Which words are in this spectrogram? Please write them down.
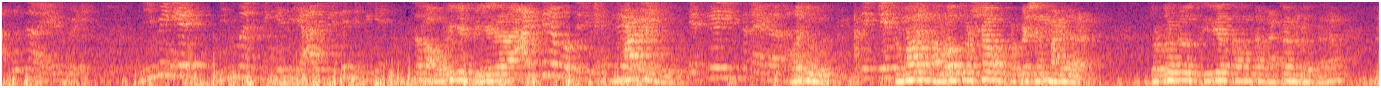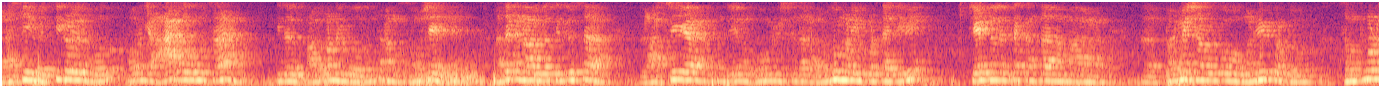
ಅದನ್ನ ಹೇಳ್ಬೇಡಿ ನಿಮಗೆ ನಿಮ್ಮ ಅನಿಸಿಕೆಯಲ್ಲಿ ಯಾರ ಮೇಲೆ ನಿಮಗೆ ಸರ್ ಅವರಿಗೆ ಬೇರೆ ಮಾಡಿಸಿರಬಹುದು ನೀವು ಹೆಸರು ಮಾಡಿಸಿರ್ಬೋದು. ಹೆಸರು ಹೇಳಿ ಅಂತ ಹೇಳಲ್ಲ ಒಂದು ಸುಮಾರು ನಲವತ್ತು ವರ್ಷ ಅವ್ರು ಪ್ರೊಫೆಷನ್ ಮಾಡಿದ್ದಾರೆ. ದೊಡ್ಡ ದೊಡ್ಡ ಸೀರಿಯಸ್ ಆದಂತ ಮ್ಯಾಟರ್ ನಡೆಸ್ತಾರೆ. ರಾಷ್ಟ್ರೀಯ ವ್ಯಕ್ತಿಗಳು ಇರ್ಬೋದು ಅವ್ರಿಗೆ ಆಗದವರು ಸಹ ಇದರಲ್ಲಿ ಪಾಲ್ಗೊಂಡಿರ್ಬೋದು ಅಂತ ನಮ್ಗೆ ಸಂಶಯ ಇದೆ. ಅದಕ್ಕೆ ನಾವು ಇವತ್ತಿನ ದಿವಸ ರಾಷ್ಟ್ರೀಯ ಒಂದು ಏನು ಹೋಮ್ ಮಿನಿಸ್ಟರ್ ಇದ್ದಾರೆ ಅವ್ರಿಗೂ ಮನವಿ ಕೊಡ್ತಾ ಇದ್ದೀವಿ. ಸ್ಟೇಟ್ನಲ್ಲಿ ಇರ್ತಕ್ಕಂಥ ನಮ್ಮ ಪರ್ಮಿಷನ್ ಪರಮೇಶ್ವರ್ ಅವ್ರಿಗೂ ಮನವಿ ಕೊಟ್ಟು ಸಂಪೂರ್ಣ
